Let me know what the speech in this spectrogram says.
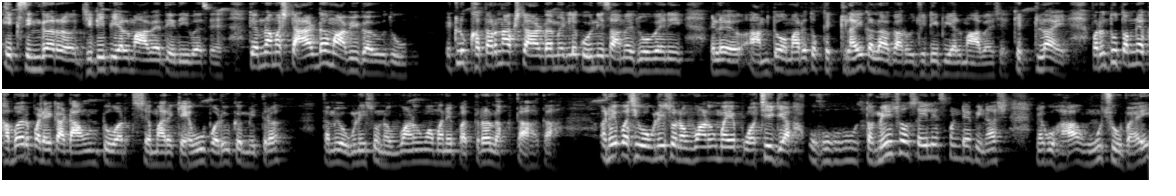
એક સિંગર જીટીપીએલમાં આવ્યા તે દિવસે. તો એમનામાં સ્ટારડમ આવી ગયું હતું. એટલું ખતરનાક સ્ટારડમ એટલે કોઈની સામે જોવે નહીં. એટલે આમ તો અમારે તો કેટલાય કલાકારો જીટીપીએલમાં આવે છે, કેટલાય. પરંતુ તમને ખબર પડે કે આ ડાઉન ટુ અર્થ છે, મારે કહેવું પડ્યું કે મિત્ર, તમે ઓગણીસો નવ્વાણુંમાં મને પત્ર લખતા હતા. અને પછી ઓગણીસો નવ્વાણુંમાં એ પહોંચી ગયા. ઓહો, તમે છો શૈલેષ પંડ્યા વિનાશ મેં કહું હા, હું છું ભાઈ.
